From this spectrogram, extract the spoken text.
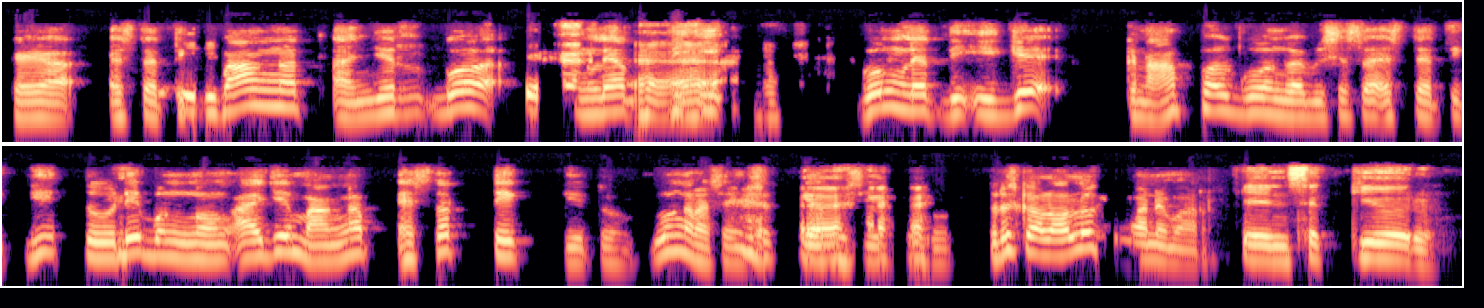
kayak estetik banget anjir gue ngeliat di gue ngeliat di IG kenapa gue nggak bisa se estetik gitu dia bengong aja mangap estetik gitu gue ngerasa insecure di situ terus kalau lu gimana Mar Insecure.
